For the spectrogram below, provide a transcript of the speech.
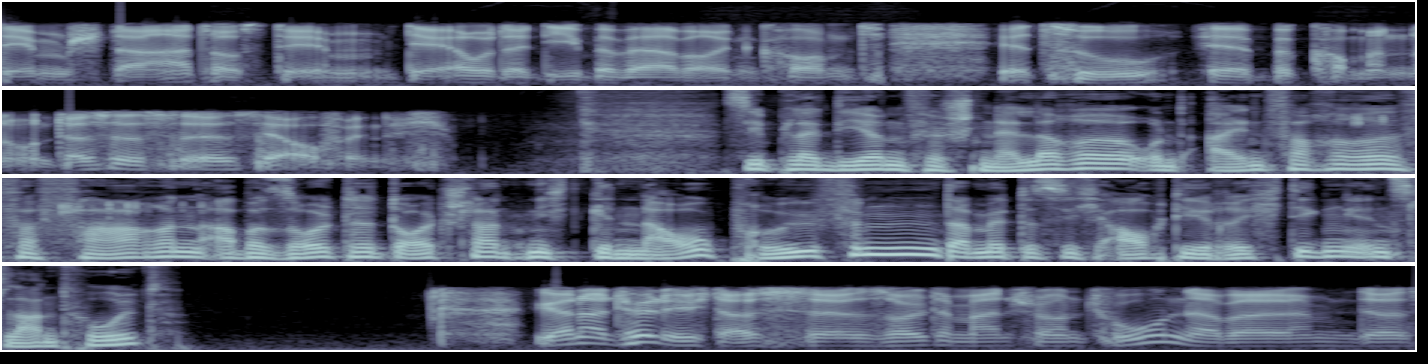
dem Staat, aus dem der oder die Bewerberin kommt, äh, zu äh, bekommen. Und das ist äh, sehr aufwendig. Sie plädieren für schnellere und einfachere Verfahren, aber sollte Deutschland nicht genau prüfen, damit es sich auch die richtigen ins Land holt? Ja, natürlich, das äh, sollte man schon tun, aber das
